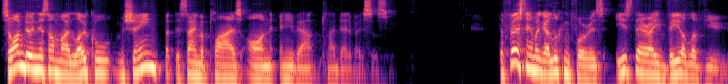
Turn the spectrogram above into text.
So I'm doing this on my local machine, but the same applies on any of our cloud databases. The first thing to go looking for is, is there a vDollar view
